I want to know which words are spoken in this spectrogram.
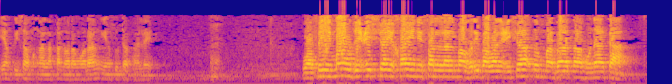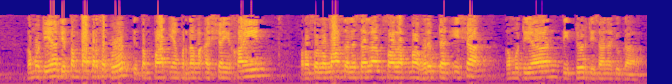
yang bisa mengalahkan orang-orang yang sudah balik. Wa fi mawdi'i syaikhaini shallal maghrib wal 'isya thumma bata hunaka. Kemudian di tempat tersebut, di tempat yang bernama Asy-Syaikhain, Rasulullah sallallahu alaihi wasallam salat maghrib dan isya, kemudian tidur di sana juga.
